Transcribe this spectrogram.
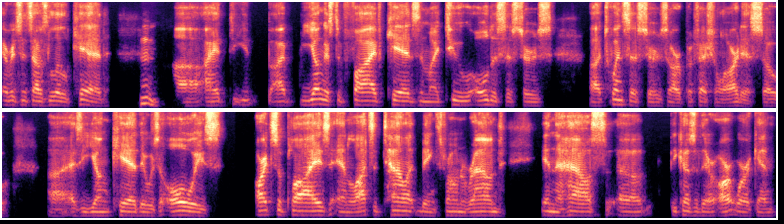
ever since I was a little kid. Hmm. Uh, I had I youngest of five kids, and my two oldest sisters, uh, twin sisters, are professional artists. So, uh, as a young kid, there was always art supplies and lots of talent being thrown around in the house uh, because of their artwork. And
